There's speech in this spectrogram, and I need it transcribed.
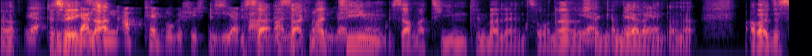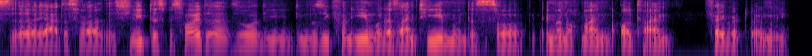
Ja. ja Deswegen die ganzen Abtempo-Geschichten, die er ich, kam, sag, ich sag mal Team, selbst, ich sag mal Team Timbaland, so, ne? Da ja, stecken ja mehr ja, dahinter, ne? Aber das, äh, ja, das war, ich liebe das bis heute, so die, die Musik von ihm oder seinem Team und das ist so immer noch mein All-Time-Favorite irgendwie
